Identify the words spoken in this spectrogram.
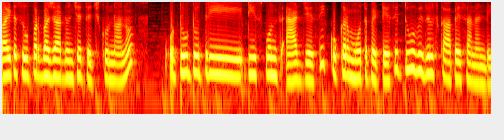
బయట సూపర్ బజార్ నుంచే తెచ్చుకున్నాను. ఓ two to three teaspoons add చేసి కుక్కర్ మూత పెట్టేసి టూ విజిల్స్ కాపేశానండి.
